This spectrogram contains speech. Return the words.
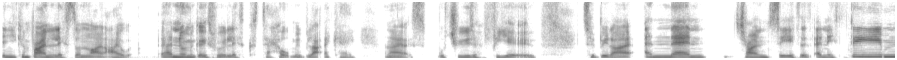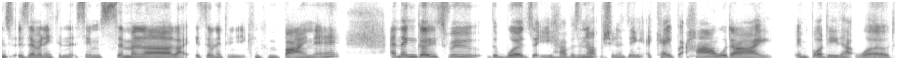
and you can find a list online i I normally go through a list to help me be like, okay, and I will choose a few to be like, and then try and see if there's any themes. Is there anything that seems similar? Like, is there anything you can combine it? And then go through the words that you have as an option and think, okay, but how would I embody that word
